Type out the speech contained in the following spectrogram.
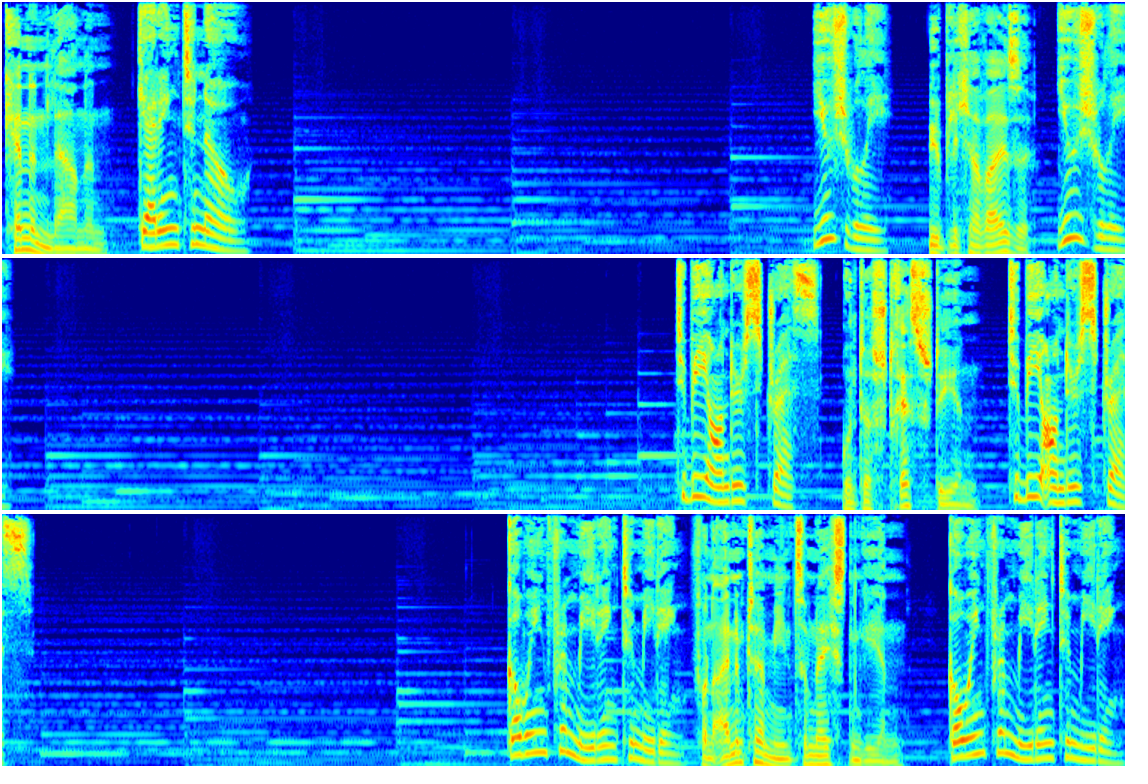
Kennenlernen. Getting to know. Usually. Üblicherweise. Usually. To be under stress. Unter Stress stehen. To be under stress. Going from meeting to meeting. Von einem Termin zum nächsten gehen. Going from meeting to meeting.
